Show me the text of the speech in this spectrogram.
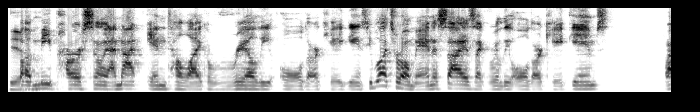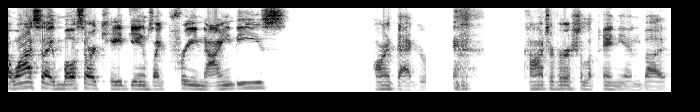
Yeah. But me personally, I'm not into like really old arcade games. People like to romanticize like really old arcade games. But I want to say like most arcade games like pre 90s aren't that great. Controversial opinion, but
